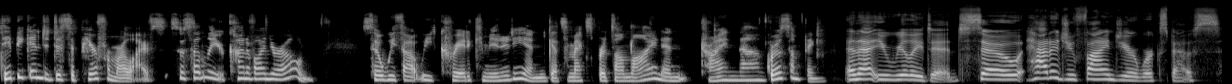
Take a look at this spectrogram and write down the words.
they begin to disappear from our lives. So suddenly you're kind of on your own. So we thought we'd create a community and get some experts online and try and uh, grow something. And that you really did. So, how did you find your work spouse?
